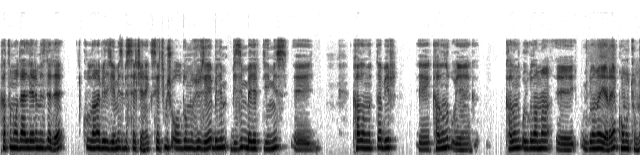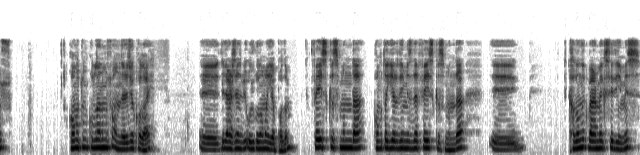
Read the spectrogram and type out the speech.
katı modellerimizde de kullanabileceğimiz bir seçenek. Seçmiş olduğumuz yüzeye bizim belirttiğimiz e, kalınlıkta bir e, kalınlık e, kalınlık uygulama uygulamaya yarayan komutumuz. Komutun kullanımı son derece kolay. Dilerseniz bir uygulama yapalım. Face kısmında komuta girdiğimizde face kısmında e, kalınlık vermek istediğimiz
